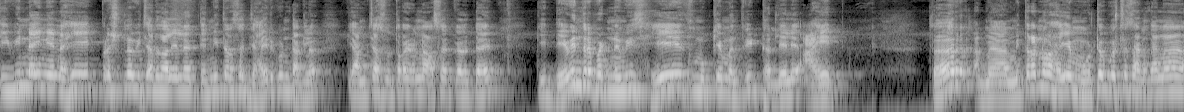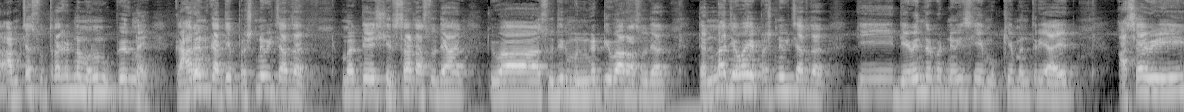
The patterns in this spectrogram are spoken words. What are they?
टी व्ही नाईन आहे ना हे एक प्रश्न विचार झालेला आहे त्यांनी तर असं जाहीर करून टाकलं की आमच्या सूत्रांना असं कळतं आहे की देवेंद्र फडणवीस हेच मुख्यमंत्री ठरलेले आहेत. तर मित्रांनो हे मोठं गोष्ट सांगताना आमच्या सूत्राकडनं म्हणून उपयोग नाही. कारण का ते प्रश्न विचारतात. मग ते शिरसाट असू द्या किंवा सुधीर मुनगट्टीवार असू द्यात त्यांना जेव्हा हे प्रश्न विचारतात की देवेंद्र फडणवीस हे मुख्यमंत्री आहेत अशा वेळी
